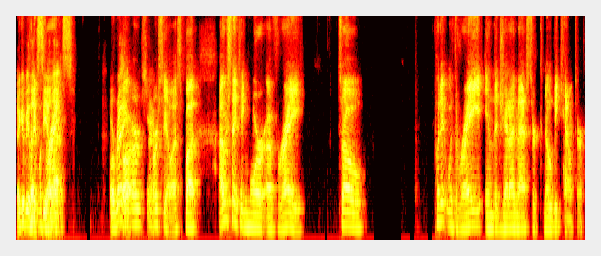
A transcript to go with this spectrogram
it could be like CLS or Rey or, or, sure. or CLS. But I was thinking more of Rey. So put it with Rey in the Jedi Master Kenobi counter.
